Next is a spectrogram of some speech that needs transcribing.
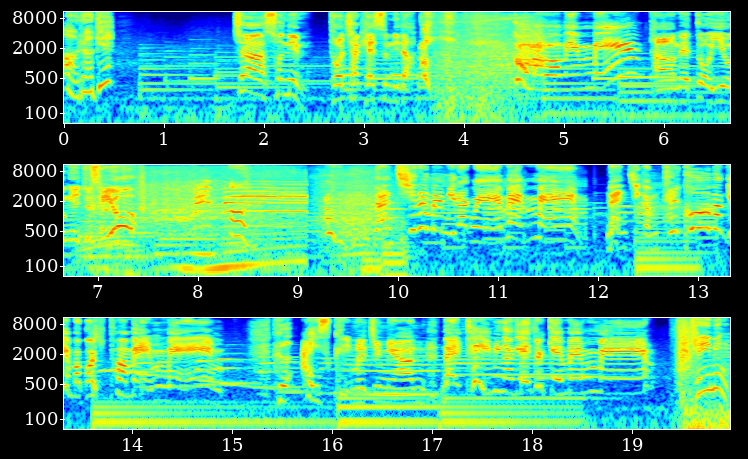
아라게? 자, 손님 도착했습니다. 고마워 맴맴 다음에 또 이용해 주세요. 난 치르맴이라고 해 맴맴 난 지금 달콤하게 먹고 싶어 맴맴 그 아이스크림을 주면 날 테이밍하게 해줄게 맴맴 테이밍 온!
